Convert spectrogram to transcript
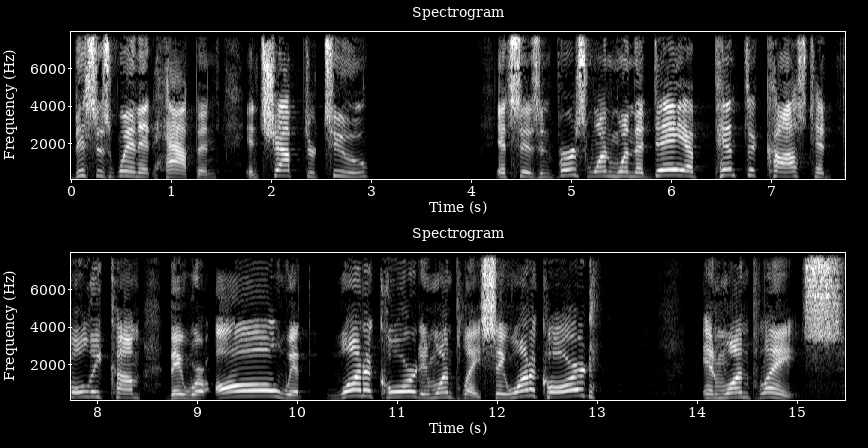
This is when it happened. In chapter 2, it says in verse 1 when the day of Pentecost had fully come, they were all with one accord in one place. Say, one accord in one place.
